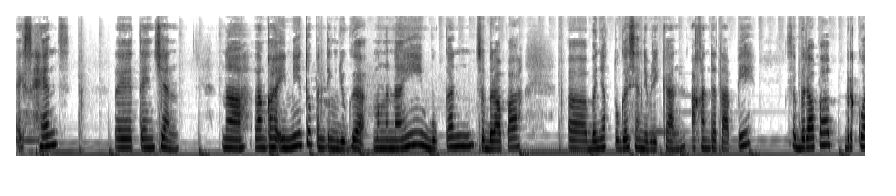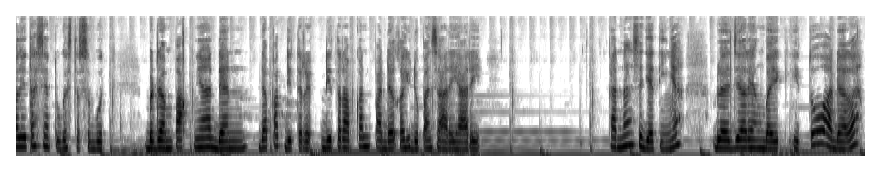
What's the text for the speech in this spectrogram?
enhance retention. Nah, langkah ini tuh penting juga mengenai bukan seberapa uh, banyak tugas yang diberikan, akan tetapi seberapa berkualitasnya tugas tersebut, berdampaknya dan dapat diter diterapkan pada kehidupan sehari-hari. Karena sejatinya belajar yang baik itu adalah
